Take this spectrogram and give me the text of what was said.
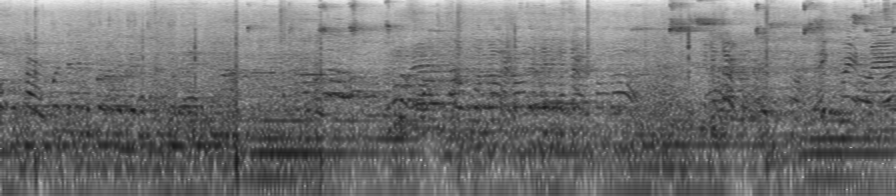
Hey, Chris, man.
